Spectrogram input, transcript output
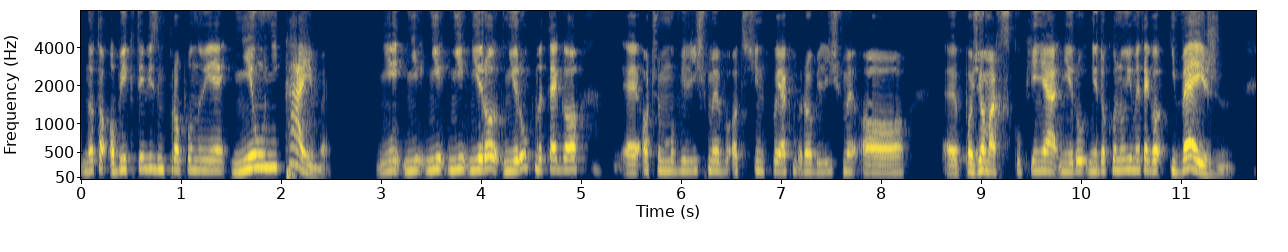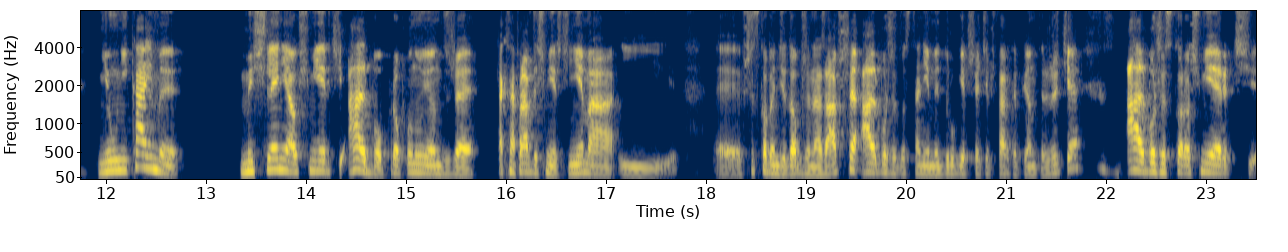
no to obiektywizm proponuje nie unikajmy. Nie, nie, nie, nie, nie, nie róbmy tego, o czym mówiliśmy w odcinku, jak robiliśmy o poziomach skupienia, nie, nie dokonujmy tego evasion. Nie unikajmy myślenia o śmierci, albo proponując, że tak naprawdę śmierci nie ma i e, wszystko będzie dobrze na zawsze, albo że dostaniemy drugie, trzecie, czwarte, piąte życie, albo że skoro śmierć e,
